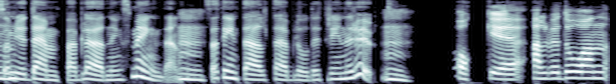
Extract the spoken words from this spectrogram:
som Mm. ju dämpar blödningsmängden, Mm. så att inte allt det här blodet rinner ut. Mm. Och eh, Alvedon,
